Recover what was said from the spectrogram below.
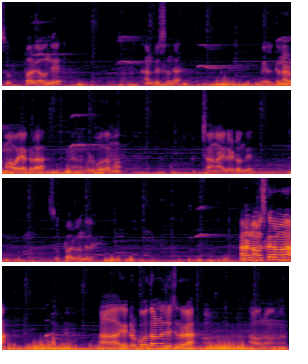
సూపర్గా ఉంది. కనిపిస్తుందా? వెళ్తున్నాడు మావయ్య అక్కడ. మనం కూడా పోదాము? చాలా హైలైట్ ఉంది. సూపర్గా ఉందిలే. అన్న నమస్కారం అన్న. ఎక్కడ కోతాళ నుంచి వచ్చిందిరా? అవునవును.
